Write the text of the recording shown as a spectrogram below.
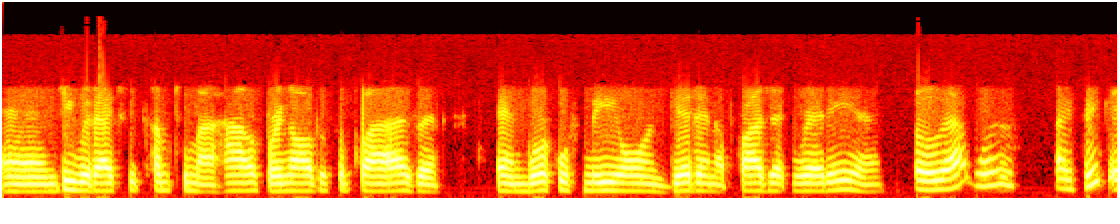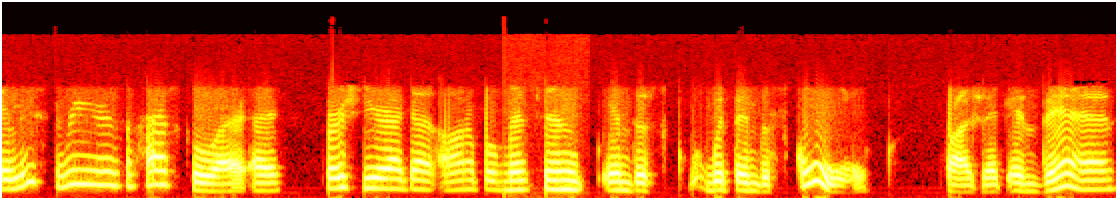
And she would actually come to my house, bring all the supplies, and and work with me on getting a project ready. And so that was, I think, at least three years of high school. I, I first year I got honorable mention in the within the school project, and then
